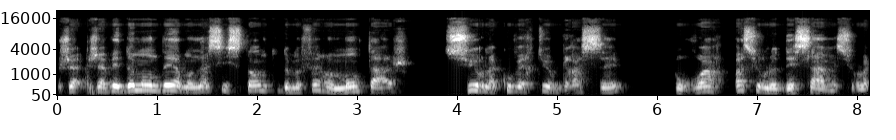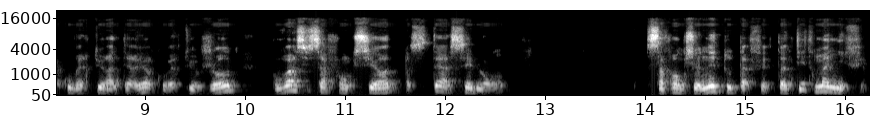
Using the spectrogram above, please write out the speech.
j'avais demandé à mon assistante de me faire un montage sur la couverture grassée pour voir, pas sur le dessin, mais sur la couverture intérieure, couverture jaune, voir si ça fonctionne, parce que c'était assez long. Ça fonctionnait tout à fait. C'est un titre magnifique.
